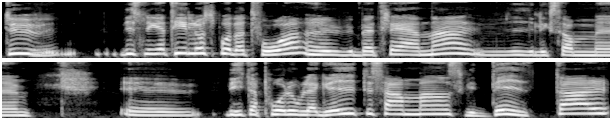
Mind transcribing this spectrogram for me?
Du, Vi snyggar till oss båda två, eh, vi börjar träna, vi liksom eh, eh, vi hittar på roliga grejer tillsammans, vi dejtar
